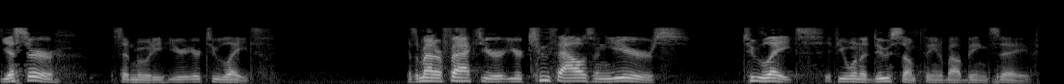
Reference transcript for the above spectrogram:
Yes, sir, said Moody. You're, you're too late. As a matter of fact, you're, you're 2,000 years too late if you want to do something about being saved.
